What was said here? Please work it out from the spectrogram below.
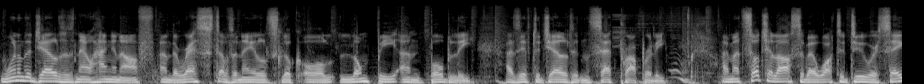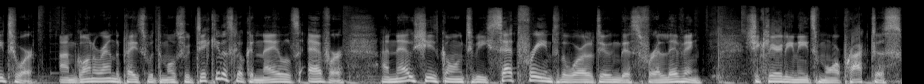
One of the gels is now hanging off, and the rest of the nails look all lumpy and bubbly, as if the gel didn't set properly. I'm at such a loss about what to do or say to her. I'm going around the place with the most ridiculous looking nails ever, and now she's going to be set free into the world doing this for a living. She clearly needs more practice.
